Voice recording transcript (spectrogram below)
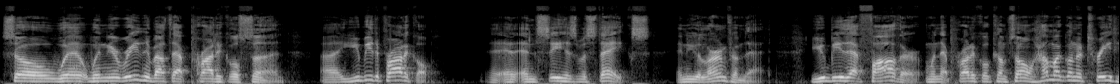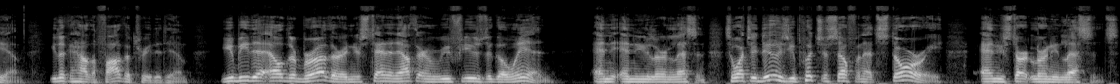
So when when you're reading about that prodigal son, uh, you be the prodigal and, and see his mistakes, and you learn from that. You be that father when that prodigal comes home. How am I going to treat him? You look at how the father treated him. You be the elder brother, and you're standing out there and refuse to go in and and you learn lessons. So what you do is you put yourself in that story and you start learning lessons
